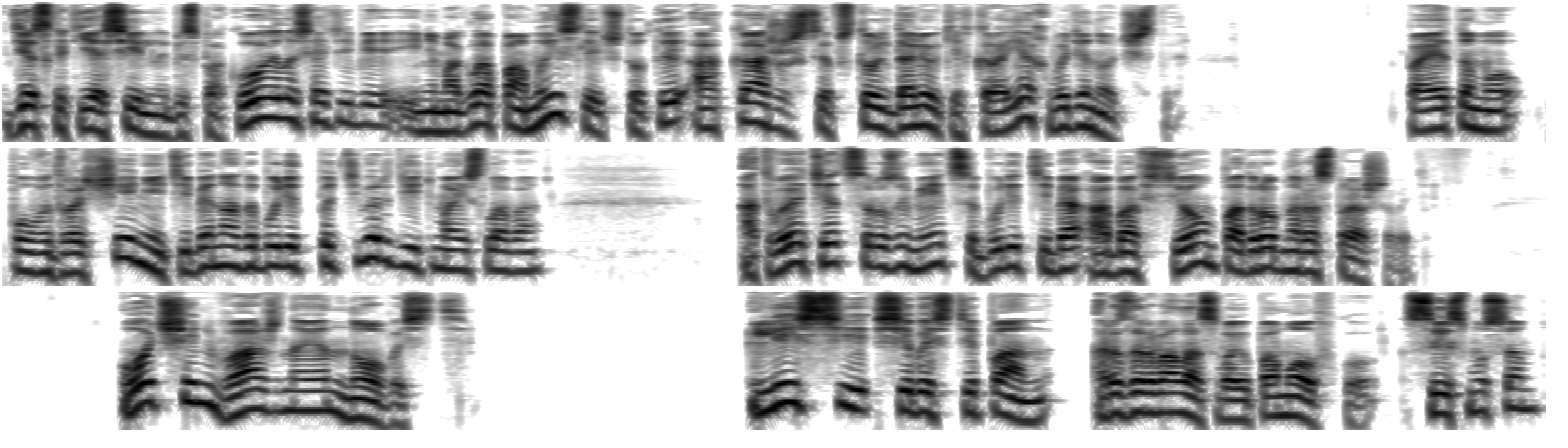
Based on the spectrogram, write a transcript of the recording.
Дескать, я сильно беспокоилась о тебе и не могла помыслить, что ты окажешься в столь далеких краях в одиночестве. Поэтому по возвращении тебе надо будет подтвердить мои слова, а твой отец, разумеется, будет тебя обо всем подробно расспрашивать. Очень важная новость. Лисси Себастепан разорвала свою помолвку с Исмусом,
